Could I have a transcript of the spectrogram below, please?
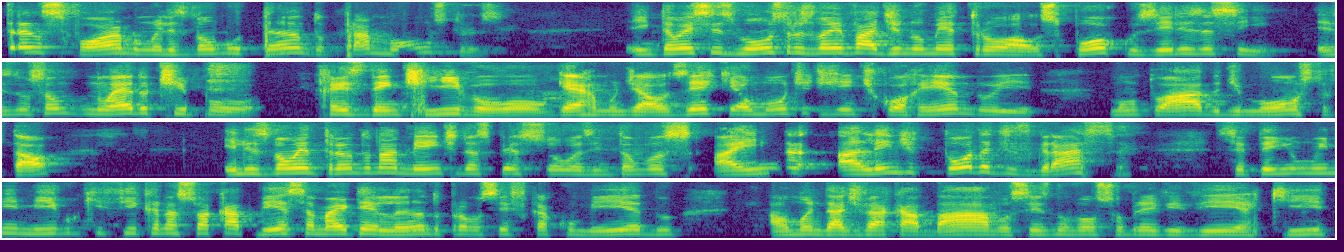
transformam, eles vão mutando para monstros. Então esses monstros vão invadindo o metrô aos poucos, e eles assim, eles não são, não é do tipo Resident Evil ou Guerra Mundial Z, que é um monte de gente correndo e montuado de monstro tal. Eles vão entrando na mente das pessoas. Então, você, ainda, além de toda a desgraça, você tem um inimigo que fica na sua cabeça martelando para você ficar com medo. A humanidade vai acabar, vocês não vão sobreviver aqui.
